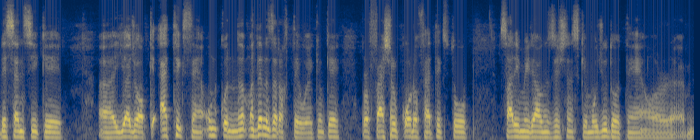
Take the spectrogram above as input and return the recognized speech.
डिसेंसी के uh, या जो आपके एथिक्स हैं, उनको मद्देनज़र रखते हुए, क्योंकि प्रोफेशनल कोड ऑफ़ एथिक्स तो सारी मीडिया ऑर्गेनाइजेशंस के मौजूद होते हैं और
